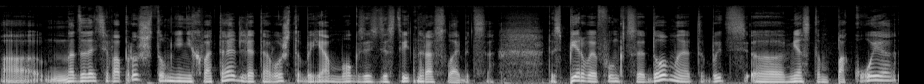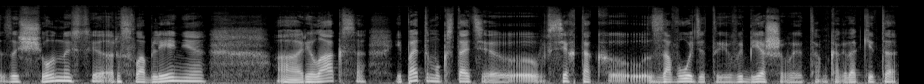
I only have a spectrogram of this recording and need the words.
А, надо задать себе вопрос, что мне не хватает для того, чтобы я мог здесь действительно расслабиться. То есть первая функция дома – это быть местом покоя, защищенности, расслабления, релакса. И поэтому, кстати, всех так э, заводит и выбешивает, там, когда какие-то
